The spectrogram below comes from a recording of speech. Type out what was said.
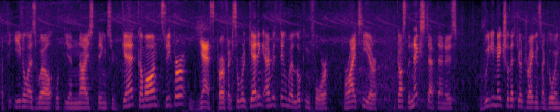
But the eagle as well would be a nice thing to get. Come on, sweeper. Yes, perfect. So we're getting everything we're looking for right here. Because the next step then is really make sure that your dragons are going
